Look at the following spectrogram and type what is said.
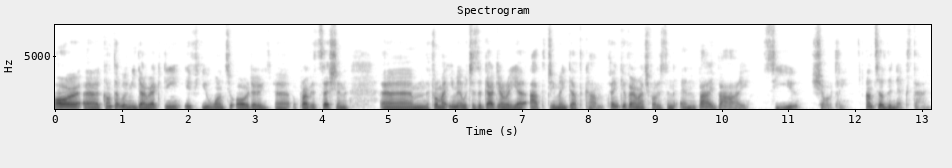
or uh, contact with me directly if you want to order uh, a private session um, from my email, which is guardianrael at gmail.com. Thank you very much for listening and bye bye. See you shortly. Until the next time.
